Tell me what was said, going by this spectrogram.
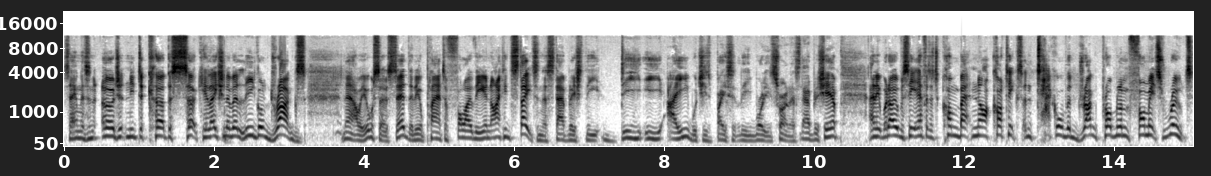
saying there's an urgent need to curb the circulation of illegal drugs. Now, he also said that he'll plan to follow the United States and establish the DEA, which is basically what he's trying to establish here, and it would oversee efforts to combat narcotics and tackle the drug problem from its roots.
